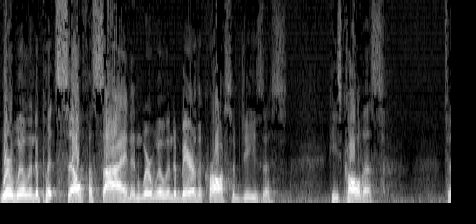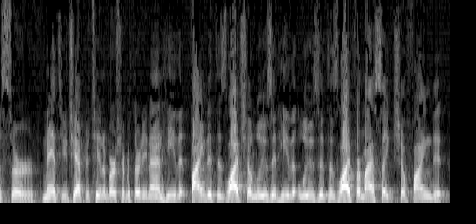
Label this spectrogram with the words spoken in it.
We're willing to put self aside and we're willing to bear the cross of Jesus. He's called us to serve. Matthew chapter 10 and verse number 39, He that findeth his life shall lose it. He that loseth his life for my sake shall find it.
